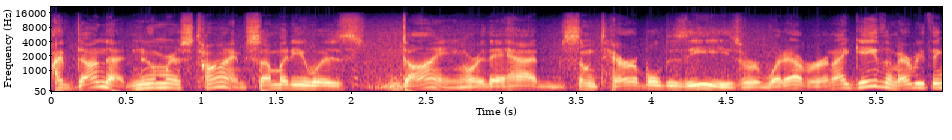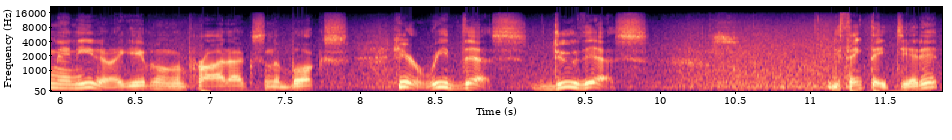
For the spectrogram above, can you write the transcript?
I've done that numerous times. Somebody was dying or they had some terrible disease or whatever, and I gave them everything they needed. I gave them the products and the books. Here, read this. Do this. You think they did it?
